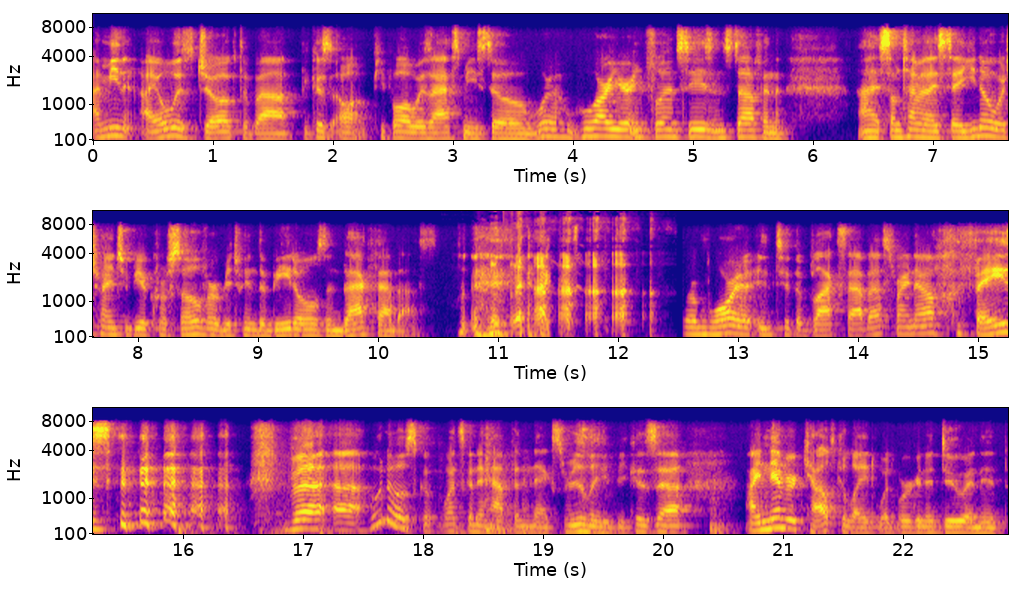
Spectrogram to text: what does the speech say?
I mean, I always joked about because uh, people always ask me, so what, who are your influences and stuff, and I, sometimes I say, you know, we're trying to be a crossover between the Beatles and Black Sabbath. we're more into the Black Sabbath right now phase. but uh, who knows what's going to happen next, really? Because uh, I never calculate what we're going to do, and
